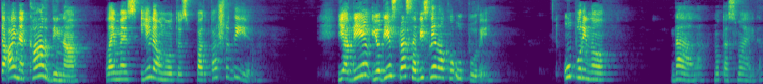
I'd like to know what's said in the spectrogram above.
Tā aina kārdina lai mēs iejaunotos par pašu Dievu. Ja diev, jo Dievs prasa vislielāko upuri, upuri no dēla, no tā smaida.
